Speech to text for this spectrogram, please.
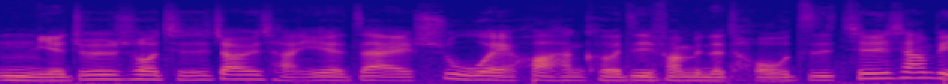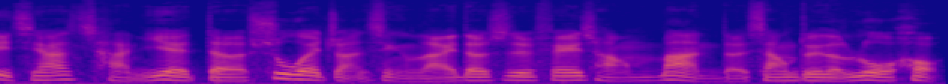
嗯，也就是说，其实教育产业在数位化和科技方面的投资，其实相比其他产业的数位转型来的是非常慢的，相对的落后。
